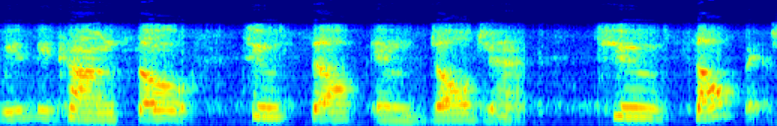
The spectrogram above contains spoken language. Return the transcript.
We become so too self-indulgent too selfish.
